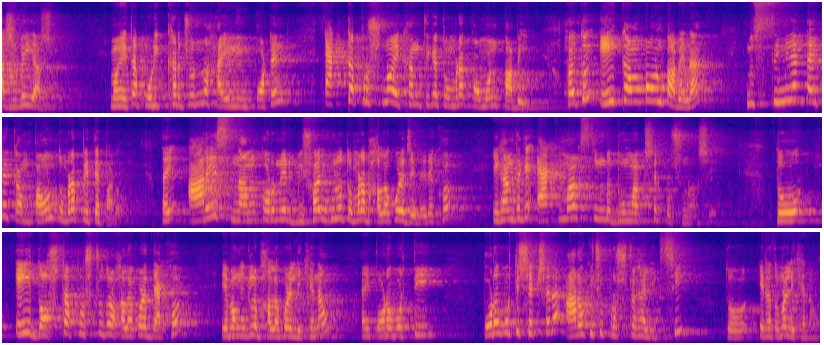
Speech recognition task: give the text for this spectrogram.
আসবেই আসবে, এবং এটা পরীক্ষার জন্য হাইলি ইম্পর্টেন্ট একটা প্রশ্ন এখান থেকে তোমরা কমন পাবেই। হয়তো এই কম্পাউন্ড পাবে না, কিন্তু সিমিলার টাইপের কম্পাউন্ড তোমরা পেতে পারো। তাই আর এস নামকরণের বিষয়গুলো তোমরা ভালো করে জেনে রেখো। এখান থেকে এক মার্কস কিংবা দু মার্কসের প্রশ্ন আসে। তো এই দশটা প্রশ্ন তোমরা ভালো করে দেখো, এবং এগুলো ভালো করে লিখে নাও। আমি পরবর্তী পরবর্তী সেকশনে আরও কিছু প্রশ্ন হ্যাঁ লিখছি। তো এটা তোমরা লিখে নাও।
